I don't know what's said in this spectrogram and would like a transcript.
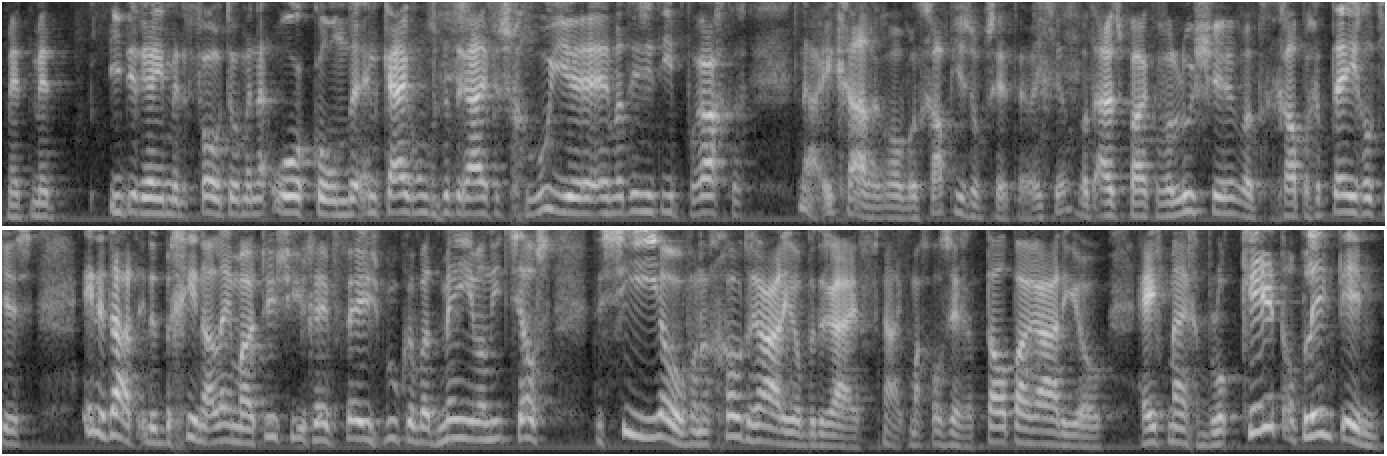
Met, met iedereen met een foto, met een oorkonde. En kijk, ons bedrijf is groeien. En wat is het hier prachtig. Nou, ik ga er gewoon wat grapjes op zetten, weet je. Wat uitspraken van Loesje, wat grappige tegeltjes. Inderdaad, in het begin alleen maar, hier geen Facebook en wat meen je wel niet. Zelfs de CEO van een groot radiobedrijf, nou ik mag wel zeggen Talpa Radio, heeft mij geblokkeerd op LinkedIn.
